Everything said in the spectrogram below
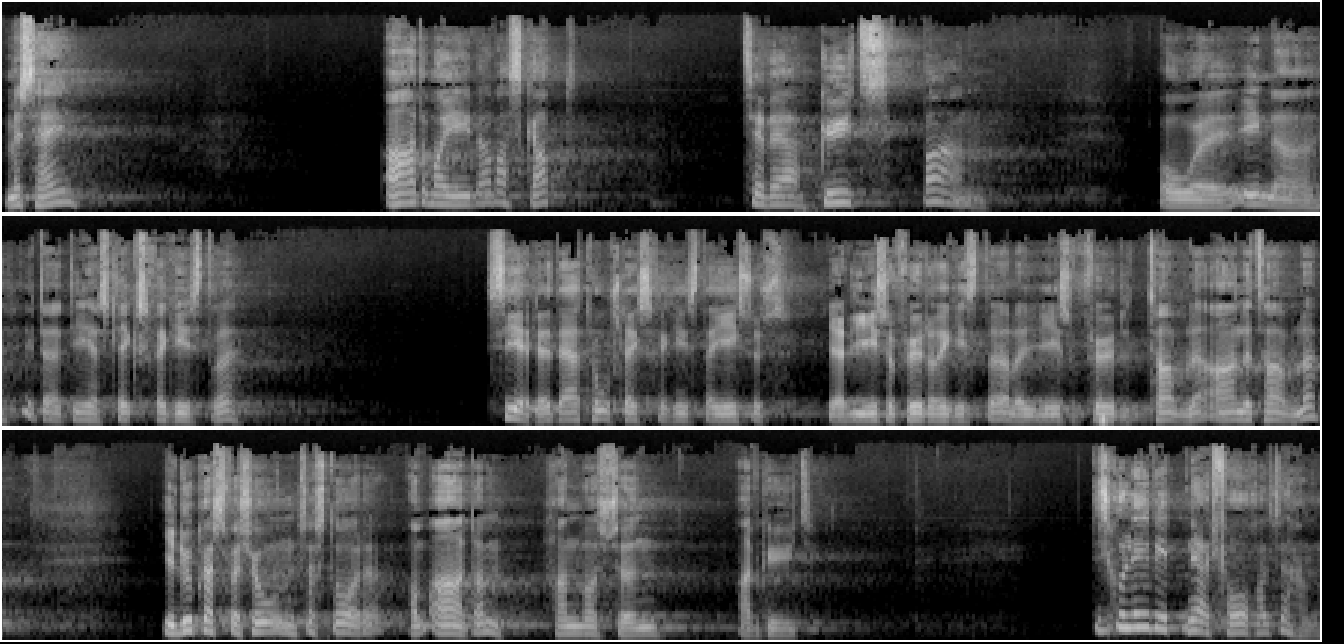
med sig. Adam og Eva var skabt til at være Guds barn. Og øh, en af, et af de her slægtsregistre siger det, der er to slægtsregistre, Jesus, ja, Jesu føderegister, eller Jesu føde tavle, Arne tavle. I Lukas versionen så står det om Adam, han var søn af Gud. De skulle leve i et nært forhold til ham.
